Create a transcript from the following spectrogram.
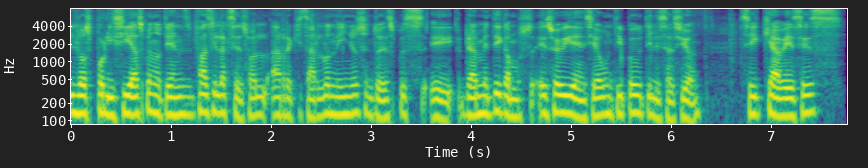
los policías pues no tienen fácil acceso a, requisar a los niños, entonces pues eh, realmente digamos eso evidencia un tipo de utilización, sí, que a veces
